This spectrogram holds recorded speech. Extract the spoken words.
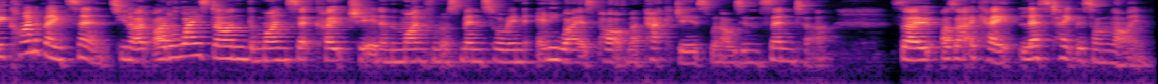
it kind of made sense. You know, I'd, I'd, always done the mindset coaching and the mindfulness mentoring anyway as part of my packages when I was in the centre. So I was like, okay, let's take this online.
